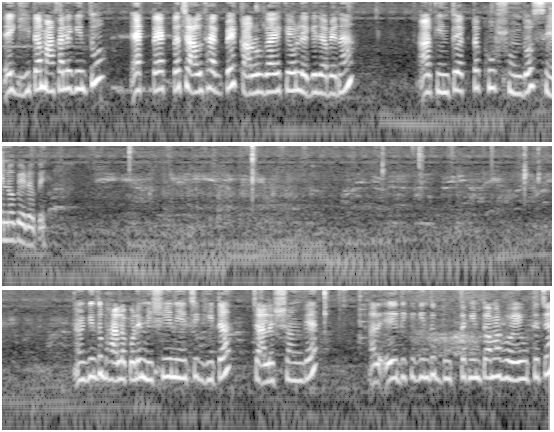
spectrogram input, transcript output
এই ঘিটা মাখালে কিন্তু একটা একটা চাল থাকবে, কারোর গায়ে কেউ লেগে যাবে না। আর কিন্তু একটা খুব সুন্দর সেনও বেরোবে। আমি কিন্তু ভালো করে মিশিয়ে নিয়েছি ঘিটা চালের সঙ্গে। আর এই দিকে কিন্তু দুধটা কিন্তু আমার হয়ে উঠেছে।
